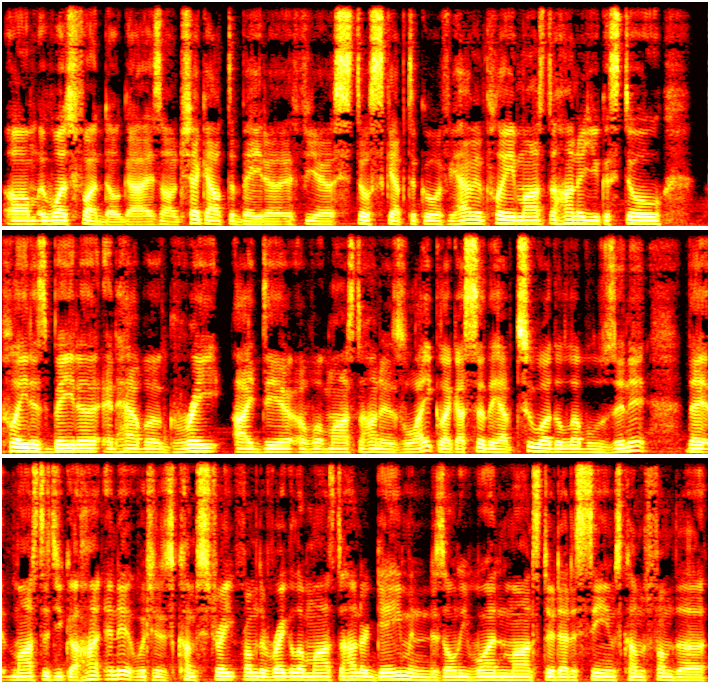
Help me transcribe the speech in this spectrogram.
um, it was fun though, guys. Um, check out the beta if you're still skeptical. If you haven't played Monster Hunter, you can still play this beta and have a great idea of what Monster Hunter is like. Like I said, they have two other levels in it that monsters you can hunt in it, which is come straight from the regular Monster Hunter game, and there's only one monster that it seems comes from the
